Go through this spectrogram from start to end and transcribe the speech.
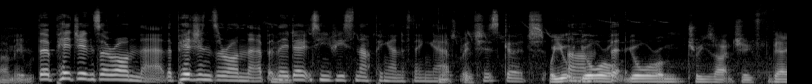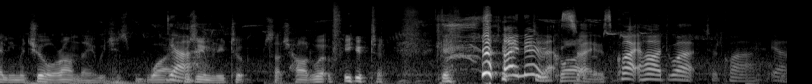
Um, it, The pigeons are on there. The pigeons are on there, but they don't seem to be snapping anything yet, Hmm. Which is good. well, your Um, your but- your um, trees are actually fairly mature, aren't they? Which is why Yeah. it presumably took such hard work for you to. Get, I know to that's acquire right. It was quite hard work to acquire. Yeah.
